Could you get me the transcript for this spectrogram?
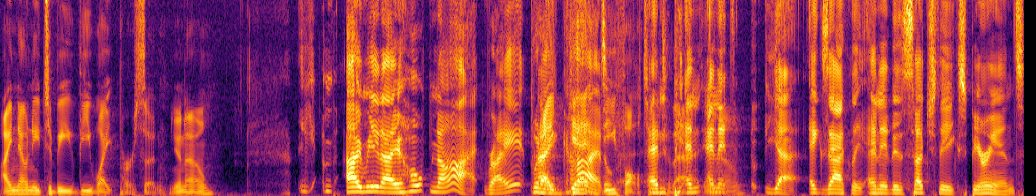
I now need to be the white person, you know? I mean, I hope not, right? But I get defaulting and, to that, and and it's yeah, exactly, and it is such the experience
